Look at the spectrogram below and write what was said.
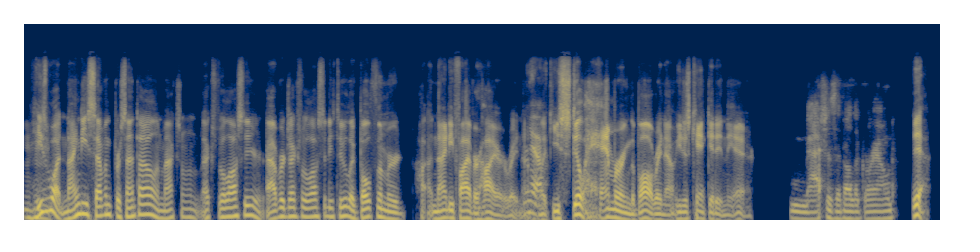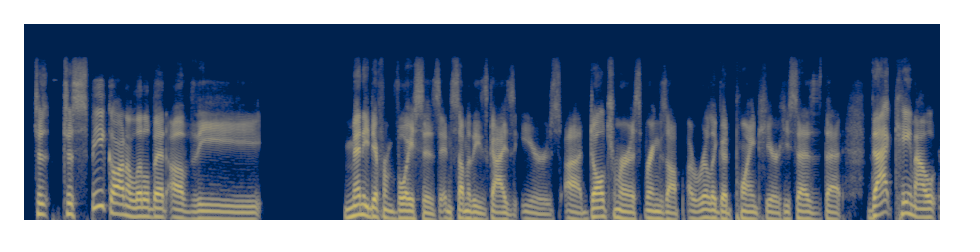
Mm-hmm. He's what 97th percentile in maximum X velocity or average X velocity too. Like both of them are 95 or higher right now. Yeah. Like he's still hammering the ball right now. He just can't get it in the air. Mashes it on the ground. Yeah. To to speak on a little bit of the many different voices in some of these guys' ears. Uh, brings up a really good point here. He says that that came out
